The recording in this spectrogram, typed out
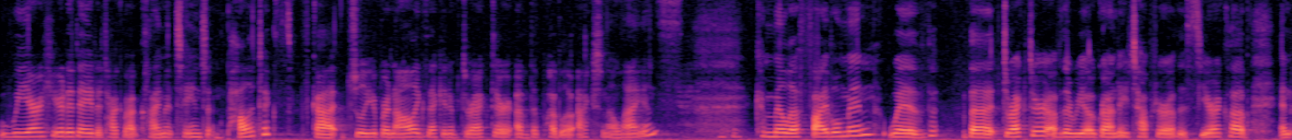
We are here today to talk about climate change and politics. We've got Julia Bernal, Executive Director of the Pueblo Action Alliance, mm-hmm. Camilla Feibelman, with the Director of the Rio Grande chapter of the Sierra Club, and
